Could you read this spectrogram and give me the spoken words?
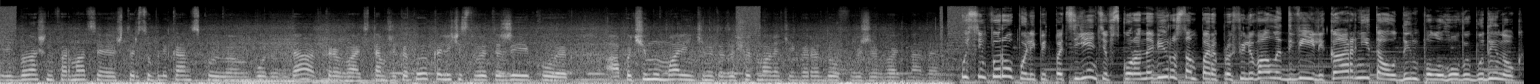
И ведь была же информация, что республиканскую будут, да, открывать. Там же какое количество этажей и коек. А почему маленьким? Это за счет маленьких городов выживать надо. У Сімферополі під пацієнтів з коронавірусом перепрофілювали дві лікарні та один пологовий будинок.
